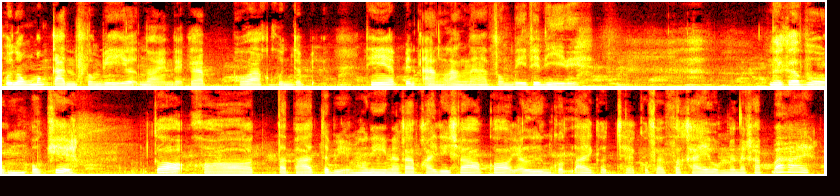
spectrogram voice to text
คุณต้องป้องกันซอมบี้เยอะหน่อยนะครับ เพราะว่าคุณจะที่นี่เป็นอ่างล้างหน้าซอมบี้ที่ดีดินะครับผมโอเค ก็ขอตัดพาร์ทจะเพียงเท่านี้นะครับ ใครที่ชอบก็อย่าลืมกดไลค์กดแชร์กด subscribe ผมด้วยนะครับบาย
